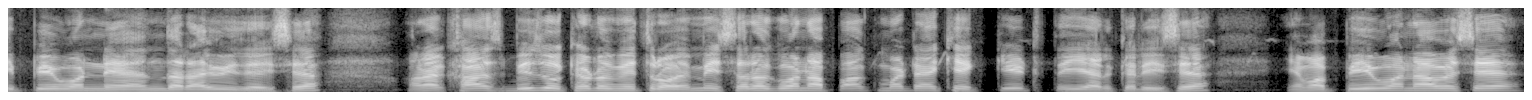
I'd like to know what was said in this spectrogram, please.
એ પી વનની અંદર આવી જાય છે. અને ખાસ બીજો ખેડૂત મિત્રો, એમની સરગવાના પાક માટે આખી કીટ તૈયાર કરી છે. એમાં પી વન આવે છે,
